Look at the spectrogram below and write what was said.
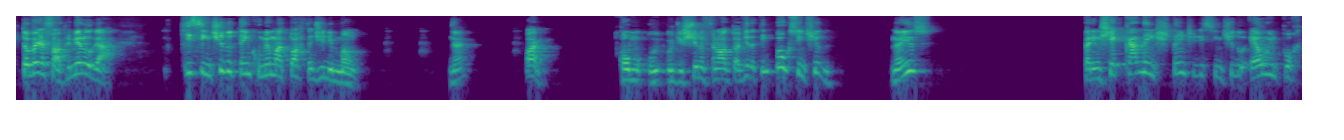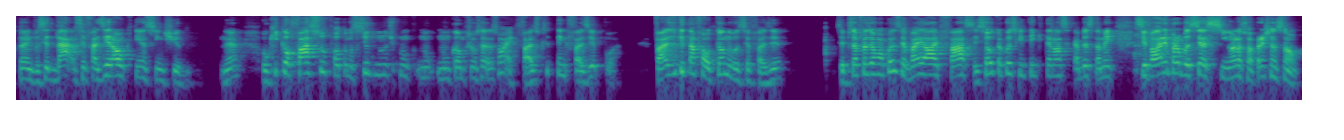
Então veja só, em primeiro lugar, que sentido tem comer uma torta de limão? Né? Ora, como o, destino final da tua vida tem pouco sentido, não é isso? Preencher cada instante de sentido é o importante. Você, dá, você fazer algo que tenha sentido. Né? O que, que eu faço faltando cinco minutos num, campo de concentração? É, faz o que tem que fazer, pô. Faz o que está faltando você fazer. Você precisa fazer alguma coisa, você vai lá e faça. Isso é outra coisa que a gente tem que ter na nossa cabeça também. Se falarem para você assim, olha só, presta atenção.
